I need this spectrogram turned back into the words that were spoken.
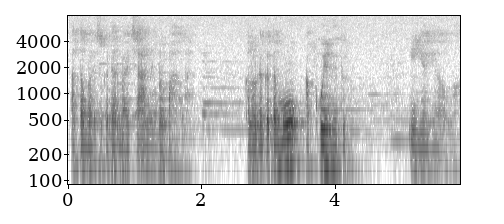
Atau baru sekedar bacaan yang berpahala? Kalau udah ketemu, akuin itu. Iya ya Allah.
